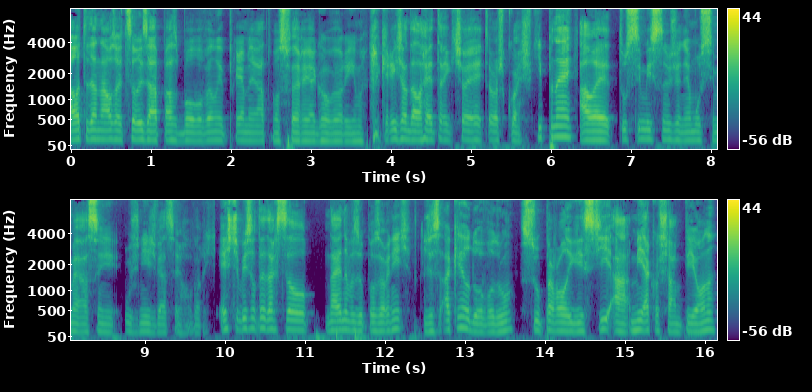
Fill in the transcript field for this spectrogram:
Ale teda naozaj celý zápas bol vo veľmi príjemnej atmosfére, jak hovorím. Križan dal hetrik, čo je trošku až vtipné, ale tu si myslím, že nemusíme asi už nič viacej hovoriť. Ešte by som teda chcel na jednu vec upozorniť, že z akého dôvodu sú prvoligisti a my ako šampión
